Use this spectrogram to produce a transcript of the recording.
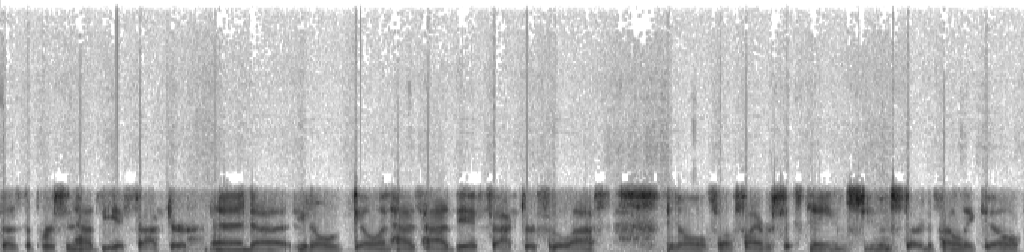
does the person have the it factor? And uh, you know Dylan has had the it factor for the last you know five or six games. You know he's starting to penalty kill,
